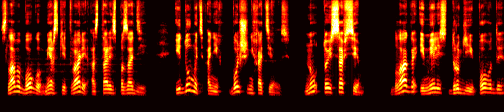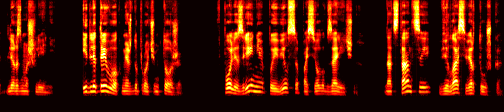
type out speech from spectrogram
Слава богу, мерзкие твари остались позади. И думать о них больше не хотелось. Ну, то есть совсем. Благо, имелись другие поводы для размышлений. И для тревог, между прочим, тоже. В поле зрения появился поселок Заречных. Над станцией велась вертушка.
